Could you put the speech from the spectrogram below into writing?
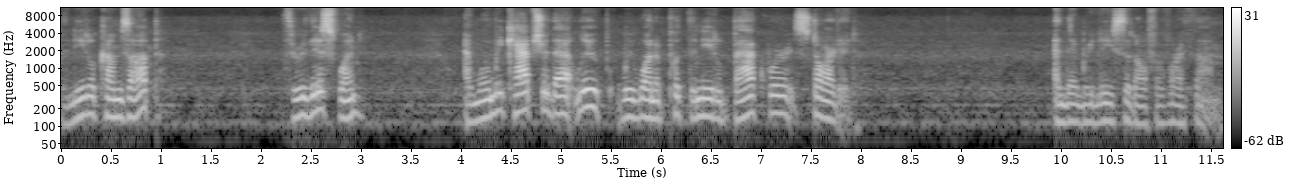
The needle comes up through this one, and when we capture that loop, we want to put the needle back where it started, and then release it off of our thumb.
